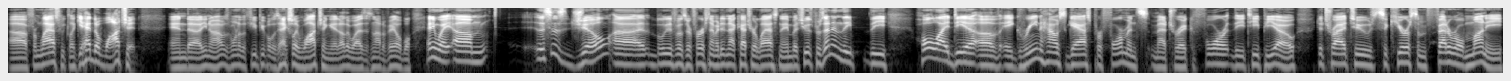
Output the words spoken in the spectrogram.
uh, from last week. Like you had to watch it. And, uh, you know, I was one of the few people that's actually watching it. Otherwise, it's not available. Anyway, um, this is Jill. Uh, I believe it was her first name. I did not catch her last name, but she was presenting the the whole idea of a greenhouse gas performance metric for the TPO to try to secure some federal money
